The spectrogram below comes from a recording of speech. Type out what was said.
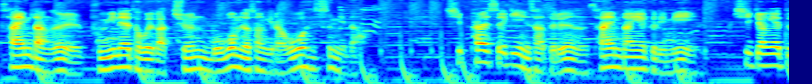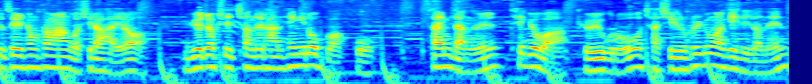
사임당을 부인의 덕을 갖춘 모범 여성이라고 했습니다. 18세기 인사들은 사임당의 그림이 시경의 뜻을 형성한 것이라 하여 유교적 실천을 한 행위로 보았고 사임당을 태교와 교육으로 자식을 훌륭하게 길러낸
